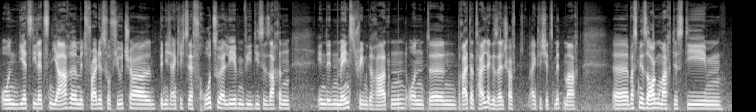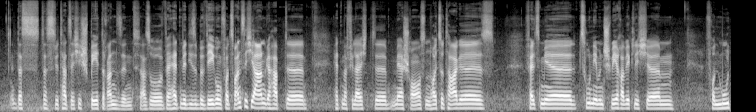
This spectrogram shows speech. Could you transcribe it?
Und jetzt die letzten Jahre mit Fridays for Future bin ich eigentlich sehr froh zu erleben, wie diese Sachen in den Mainstream geraten und äh, ein breiter Teil der Gesellschaft eigentlich jetzt mitmacht. Äh, was mir Sorgen macht, ist die, dass, dass wir tatsächlich spät dran sind. Also hätten wir diese Bewegung vor 20 Jahren gehabt, äh, hätten wir vielleicht äh, mehr Chancen. Heutzutage fällt es mir zunehmend schwerer, wirklich ähm, von Mut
